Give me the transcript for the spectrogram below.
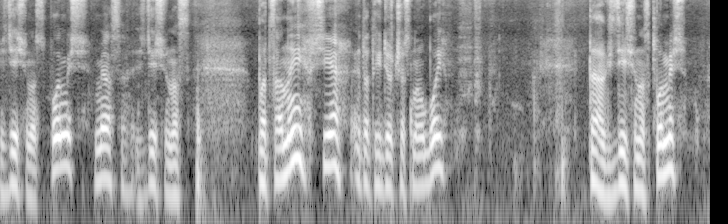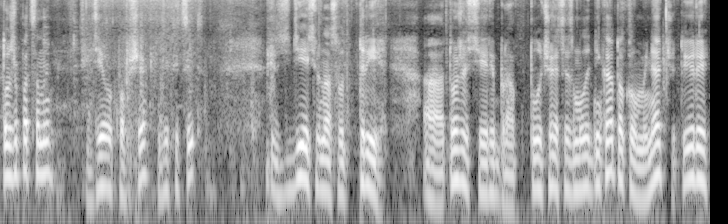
Здесь у нас помесь мясо. Здесь у нас пацаны все. Этот идет сейчас на убой. Так, здесь у нас помесь. Тоже пацаны. Девок вообще дефицит. Здесь у нас вот три а, тоже серебра. Получается из молодняка только у меня четыре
